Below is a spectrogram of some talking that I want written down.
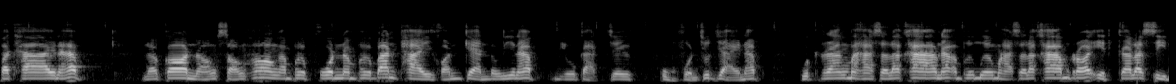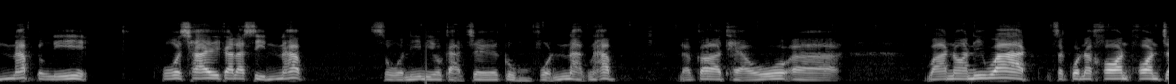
ปะทายนะครับ แล้วก็หนองสองห้องอำเภอพลอำเภอบ้านไผ่ขอนแก่นตรงนี้นะครับ มีโอกาสเจอกลุ่มฝนชุดใหญ่นะครับ กุดรังมหาสารคามนะครับอำเภอเมืองมหาสารคามร้อยเอ็ดกาลสินนะครับตรงนี้โพชัยกาลสินนะครับโซนนี้มีโอกาสเจอกลุ่มฝนหนักนะครับ แล้วก็แถว วานอนนิวาสสกลนครพรเจ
